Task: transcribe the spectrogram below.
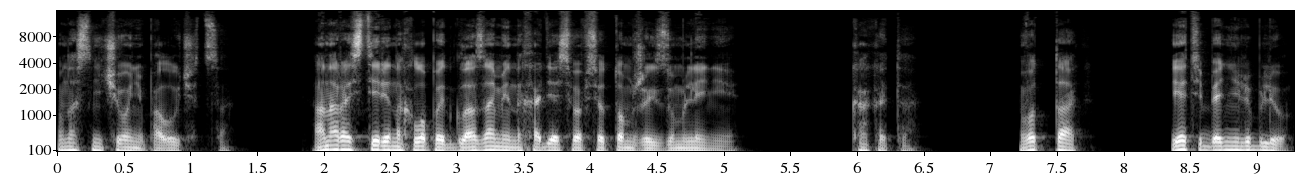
У нас ничего не получится. Она растерянно хлопает глазами, находясь во все том же изумлении. «Как это?» «Вот так. Я тебя не люблю.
